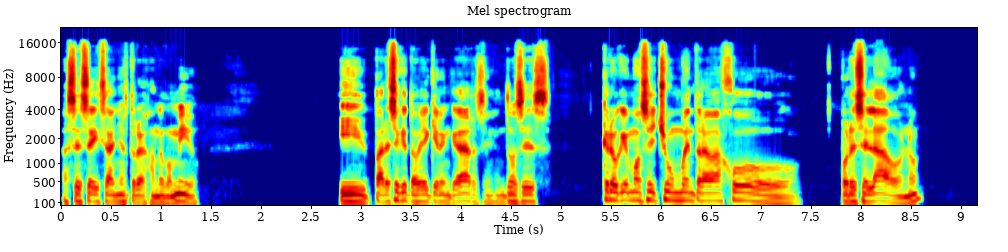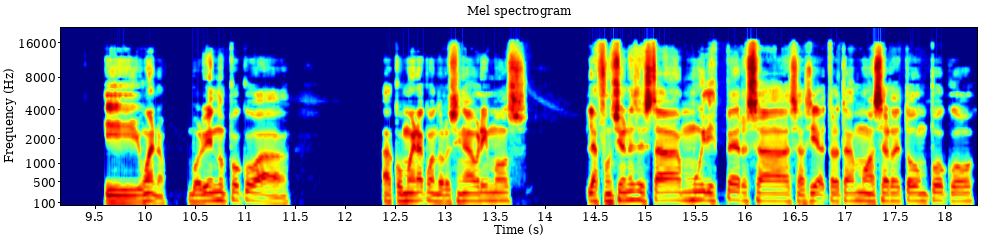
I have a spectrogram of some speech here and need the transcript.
Hace seis años trabajando conmigo. Y parece que todavía quieren quedarse. Entonces, creo que hemos hecho un buen trabajo por ese lado, ¿no? Y bueno, volviendo un poco a, a cómo era cuando recién abrimos, las funciones estaban muy dispersas, hacía, tratamos de hacer de todo un poco.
